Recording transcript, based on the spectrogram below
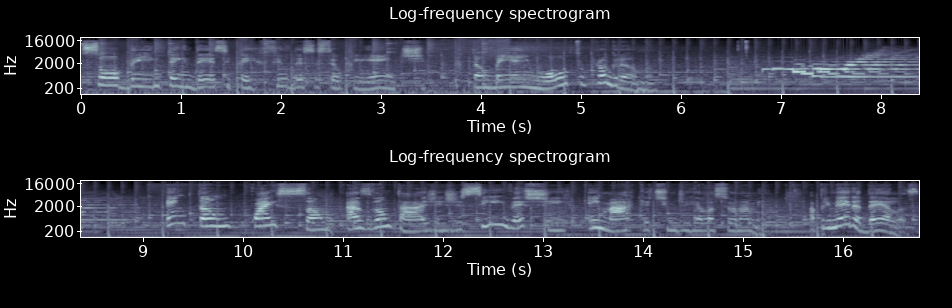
sobre entender esse perfil desse seu cliente, também em um outro programa. Então, quais são as vantagens de se investir em marketing de relacionamento? A primeira delas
